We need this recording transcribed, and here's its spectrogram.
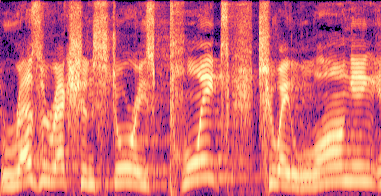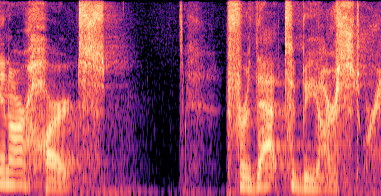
resurrection stories point to a longing in our hearts for that to be our story.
